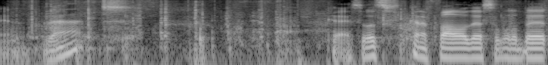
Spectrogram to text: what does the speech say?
And that. Okay, so let's kind of follow this a little bit.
